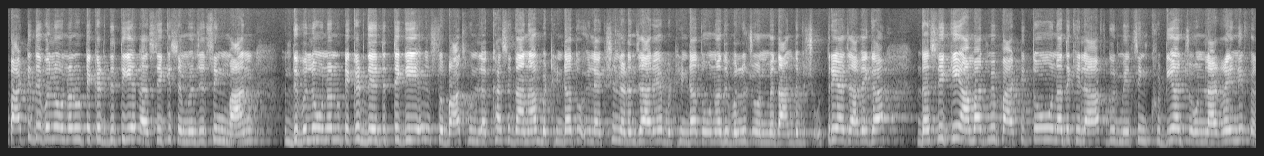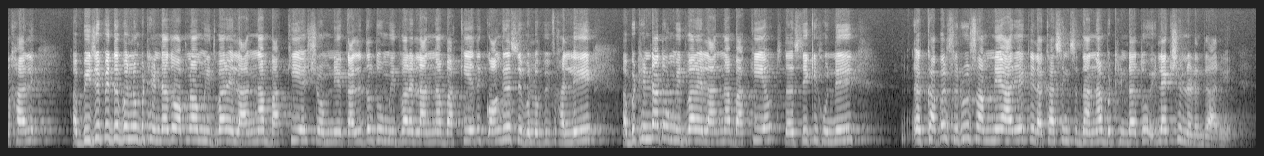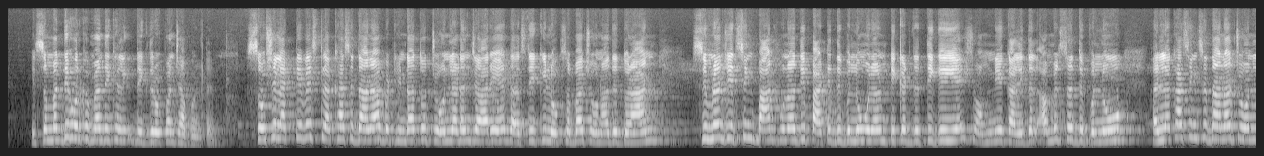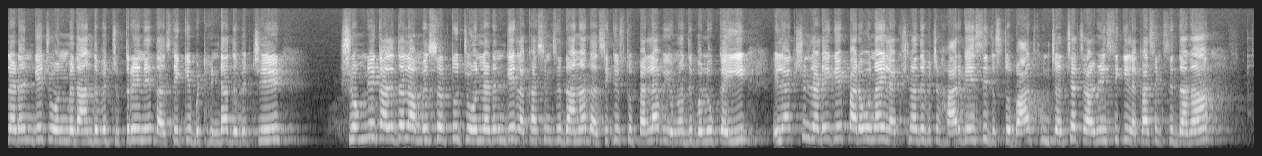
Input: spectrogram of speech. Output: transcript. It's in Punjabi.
ਪਾਰਟੀ ਦੇ ਵੱਲੋਂ ਉਹਨਾਂ ਨੂੰ ਟਿਕਟ ਦਿੱਤੀ ਹੈ। ਦੱਸਦੇ ਕਿ ਸਿਮਰਨਜੀਤ ਸਿੰਘ ਮਾਨ ਦੇ ਵੱਲੋਂ ਉਹਨਾਂ ਨੂੰ ਟਿਕਟ ਦੇ ਦਿੱਤੀ ਗਈ ਹੈ। ਉਸ ਤੋਂ ਬਾਅਦ ਹੁਣ ਲੱਖਾ ਸਿਧਾਣਾ ਬਠਿੰਡਾ ਤੋਂ ਇਲੈਕਸ਼ਨ ਲੜਨ ਜਾ ਰਿਹਾ ਹੈ। ਬਠਿੰਡਾ ਤੋਂ ਉਹਨਾਂ ਦੇ ਵੱਲੋਂ ਚੋਣ ਮੈਦਾਨ ਦੇ ਵਿੱਚ ਉਤਰਿਆ ਜਾਵੇਗਾ। ਦੱਸਦੇ ਕਿ ਆਮ ਆਦਮੀ ਪਾਰਟੀ ਤੋਂ ਉਹਨਾਂ ਦੇ ਖਿਲਾਫ ਗੁਰਮੀਤ ਸਿੰਘ ਖੁੱਡੀਆਂ ਚੋਣ ਲੜ ਰਹੇ ਨੇ। ਫਿਲਹਾਲ ਬੀਜੇਪੀ ਦੇ ਵੱਲੋਂ ਬਠਿੰਡਾ ਤੋਂ ਆਪਣਾ ਉਮੀਦਵਾਰ ਐਲਾਨਣਾ ਬਾਕੀ ਹੈ ਸ਼੍ਰੋਮਣੀ ਅਕਾਲੀ ਦਲ ਤੋਂ ਉਮੀਦਵਾਰ ਐਲਾਨਣਾ ਬਾਕੀ ਹੈ ਤੇ ਕਾਂਗਰਸ ਦੇ ਵੱਲੋਂ ਵੀ ਹਾਲੇ ਬਠਿੰਡਾ ਤੋਂ ਉਮੀਦਵਾਰ ਐਲਾਨਣਾ ਬਾਕੀ ਹੈ ਉੱਥੇ ਦੱਸਦੇ ਕਿ ਹੁਣੇ ਖਬਰ ਜ਼ਰੂਰ ਸਾਹਮਣੇ ਆ ਰਹੀ ਹੈ ਕਿ ਲੱਖਾ ਸਿੰਘ ਸਦਾਨਾ ਬਠਿੰਡਾ ਤੋਂ ਇਲੈਕਸ਼ਨ ਲੜਨ ਜਾ ਰਹੇ ਹੈ ਇਸ ਸੰਬੰਧੀ ਹੋਰ ਖਬਰਾਂ ਦੇਖਣ ਲਈ ਦੇਖਦੇ ਰਹੋ Punjab bulletin social activist Lakha Sidana Bathinda ਤੋਂ ਚੋਣ ਲੜਨ ਜਾ ਰਹੇ ਹੈ ਦੱਸਦੇ ਕਿ ਲੋਕ ਸਭਾ ਚੋਣਾਂ ਦੇ ਦੌਰਾਨ ਸਿਮਰਨਜੀਤ ਸਿੰਘ ਬਾਨ ਹੁਣਾਂ ਦੀ ਪਾਰਟੀ ਦੇ ਵੱਲੋਂ ਉਹਨਾਂ ਨੂੰ ਟਿਕਟ ਦਿੱਤੀ ਗਈ ਹੈ ਸ਼੍ਰੋਮਣੀ ਅਕਾਲੀ ਦਲ ਅੰਮ੍ਰਿਤਸਰ ਦੇ ਵੱਲੋਂ ਲੱਖਾ ਸਿੰਘ ਸਿਧਾਣਾ ਚੋਣ ਲੜਨਗੇ, ਚੋਣ ਮੈਦਾਨ ਦੇ ਵਿੱਚ ਉਤਰੇ ਨੇ। ਦੱਸਦੇ ਕਿ ਬਠਿੰਡਾ ਦੇ ਵਿੱਚ ਸ਼੍ਰੋਮਣੀ ਅਕਾਲੀ ਦਲ ਅੰਮ੍ਰਿਤਸਰ ਤੋਂ ਚੋਣ ਲੜਨਗੇ। ਲੱਖਾ ਸਿੰਘ ਸਿਧਾਣਾ ਦੱਸੀ ਕਿ ਉਸ ਤੋਂ ਪਹਿਲਾਂ ਵੀ ਉਹਨਾਂ ਦੇ ਵੱਲੋਂ ਕਈ ਇਲੈਕਸ਼ਨ ਲੜੇ ਗਏ, ਪਰ ਉਹਨਾਂ ਇਲੈਕਸ਼ਨਾਂ ਦੇ ਵਿੱਚ ਹਾਰ ਗਏ ਸੀ। ਜਿਸ ਤੋਂ ਬਾਅਦ ਹੁਣ ਚਰਚਾ ਚੱਲ ਰਹੀ ਸੀ ਕਿ ਲੱਖਾ ਸਿੰਘ ਸਿਧਾਣਾ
